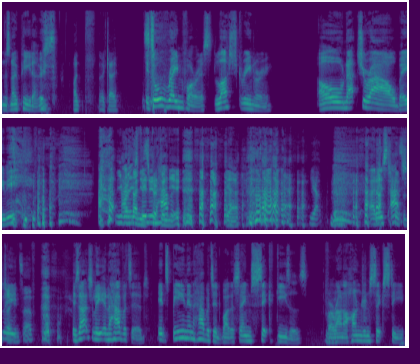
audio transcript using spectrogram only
and there's no pedos I, okay. it's all rainforest lush greenery oh natural baby You wrote that in your script, inhabit- didn't you? yeah Yeah. and it's actually joking, Seb. is actually inhabited. It's been inhabited by the same sick geezers for Right. around 160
